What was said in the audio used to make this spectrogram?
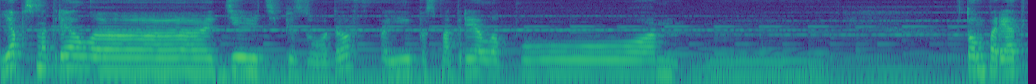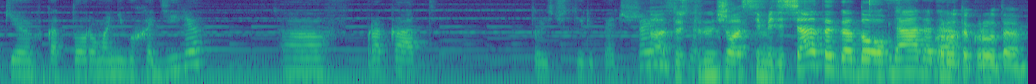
Я посмотрела 9 эпизодов и посмотрела по в том порядке, в котором они выходили э, в прокат. То есть 4, 5, 6. А, то есть ты начала с 70-х годов? Да, да, Круто, да. круто.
